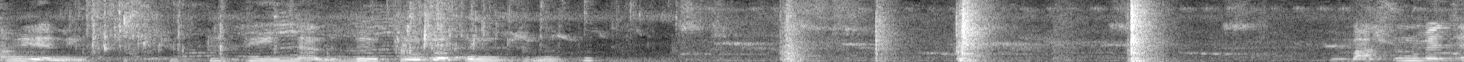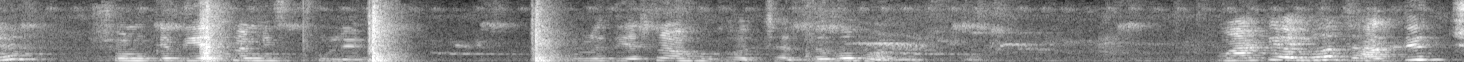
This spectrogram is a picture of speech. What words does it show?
ধুয়ে নি। একটু দিই না দিলে একটু ওরকম শুনতো বাসন মেজে সোনকে দিয়ে আসলাম স্কুলে। স্কুলে দিয়ে আসলাম, এখন ঘর ঝাড় দেবো, ঘর মাকে ওই ঘর ঝাড় দিচ্ছ?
